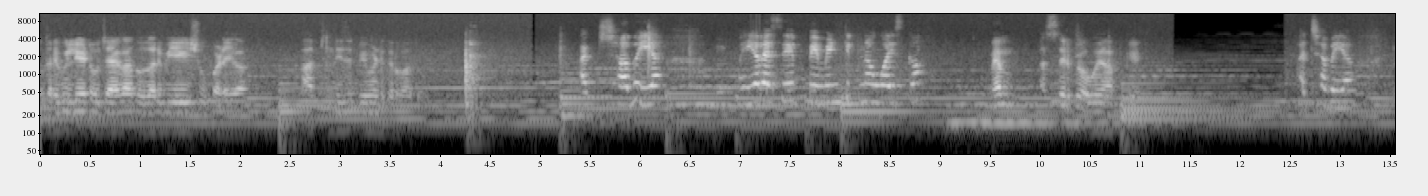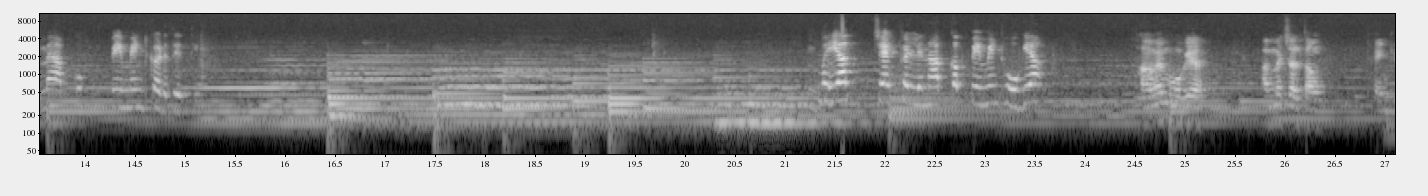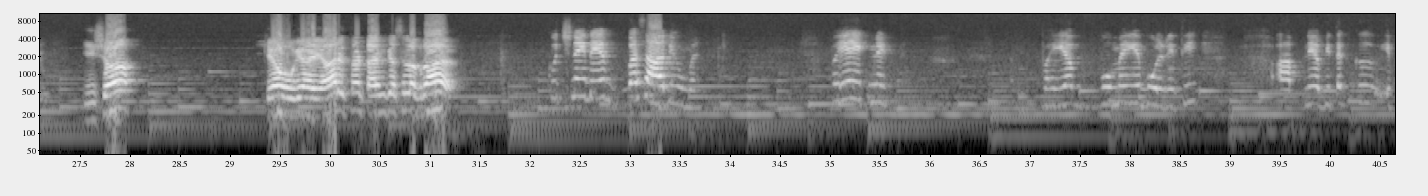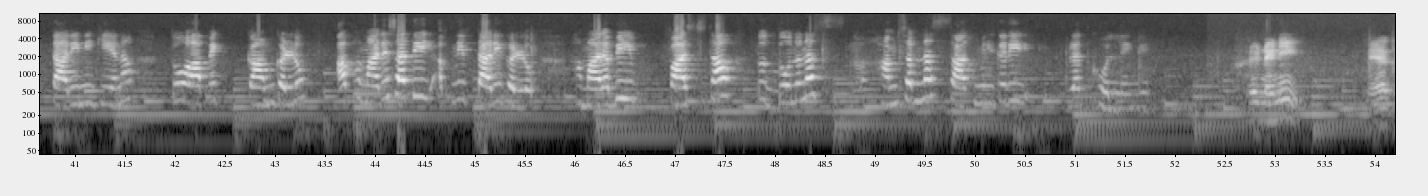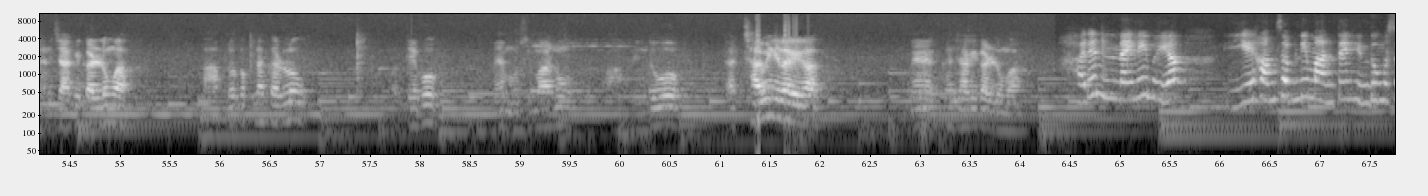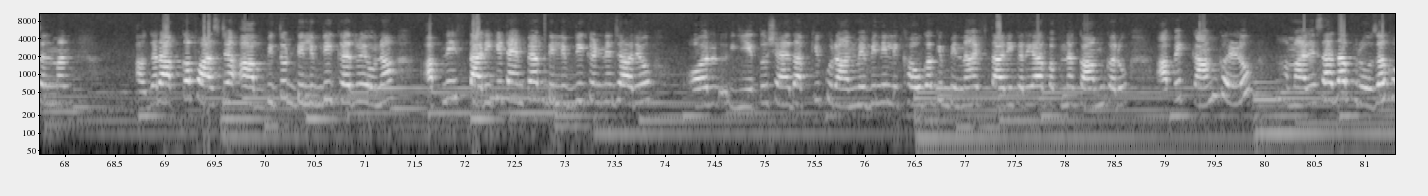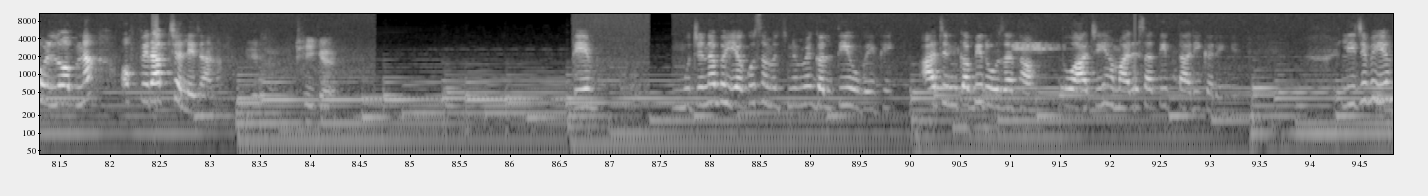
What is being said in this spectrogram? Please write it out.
उधर भी लेट हो जाएगा तो उधर भी ये इशू पड़ेगा। आप जल्दी से पेमेंट करवा दो। अच्छा भैया भैया वैसे पेमेंट कितना हुआ इसका? मैम अस्सी रुपये हो गए आपके। अच्छा भैया मैं आपको पेमेंट कर देती हूँ। भैया आप चेक कर लेना आपका पेमेंट हो गया? हाँ मैम हो गया। अब मैं चलता हूँ। थैंक यू ईशा क्या हो गया यार? इतना टाइम कैसे लग रहा है? कुछ नहीं देव बस आ रही हूँ मैं। भैया एक मिनट भैया वो मैं ये बोल रही थी आपने अभी तक इफ्तारी नहीं की है ना तो आप एक काम कर लो आप हमारे साथ ही अपनी इफ्तारी कर लो। हमारा भी फास्ट था तो दोनों ना हम सब ना साथ मिलकर ही व्रत खोल लेंगे। अरे नहीं नहीं मैं घर जाके कर लूँगा। आप लोग अपना कर लो। और देखो मैं मुसलमान हूँ आप हिंदू हो अच्छा भी नहीं लगेगा। मैं घर जाके कर लूँगा। अरे नहीं नहीं भैया ये हम सब नहीं मानते हिंदू मुसलमान। अगर आपका फास्ट है आप भी तो डिलीवरी कर रहे हो ना। अपने इफ्तारी के टाइम पे आप डिलीवरी करने जा रहे हो। और ये तो शायद आपके कुरान में भी नहीं लिखा होगा कि बिना इफ्तारी करे आप अपना काम करो। आप एक काम कर लो हमारे साथ आप रोजा खोल लो अपना और फिर आप चले जाना। ठीक है। देव मुझे ना भैया को समझने में गलती हो गई थी। आज इनका भी रोजा था तो आज ही हमारे साथ इफ्तारी करेंगे। लीजिए भैया।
